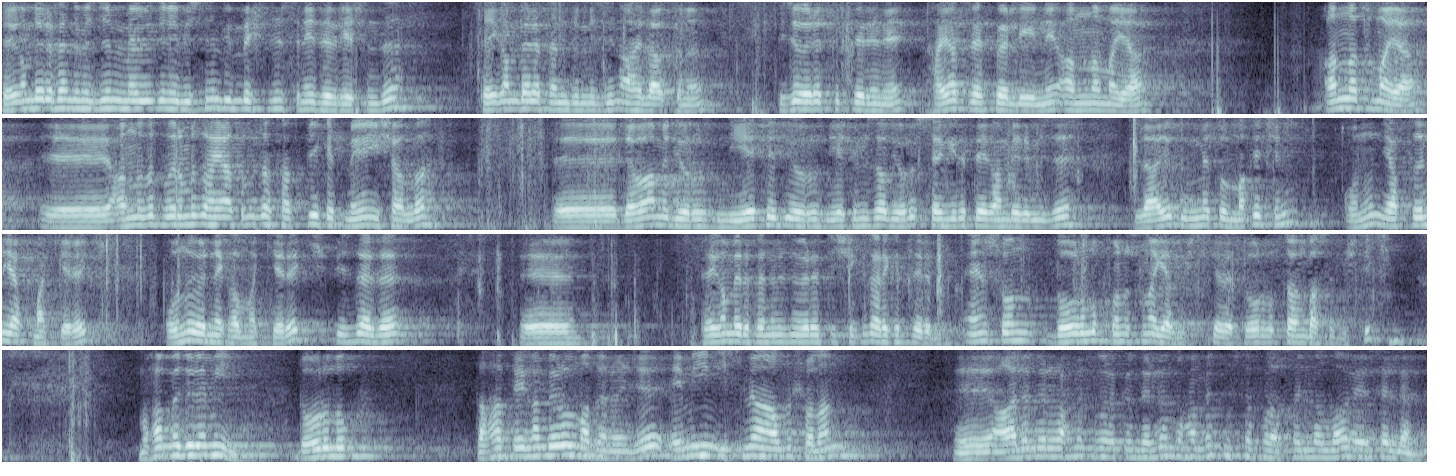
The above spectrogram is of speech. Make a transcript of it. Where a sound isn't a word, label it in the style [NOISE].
Peygamber Efendimizin Mevlid-i Nebisi'nin 1500. sene devriyesinde Peygamber Efendimizin ahlakını, bize öğrettiklerini, hayat rehberliğini anlamaya, anlatmaya, e, anladıklarımızı hayatımıza tatbik etmeye inşallah e, devam ediyoruz, niyet ediyoruz, niyetimizi alıyoruz. Sevgili Peygamberimize layık ümmet olmak için onun yaptığını yapmak gerek, onu örnek almak gerek. Bizler de e, Peygamber Efendimizin öğrettiği şekilde hareket edelim. En son doğruluk konusuna gelmiştik. Evet doğruluktan bahsetmiştik. Muhammedül Emin, doğruluk. Daha peygamber olmadan önce Emin ismi almış olan e, alemlere rahmet olarak gönderilen Muhammed Mustafa sallallahu aleyhi ve sellem.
